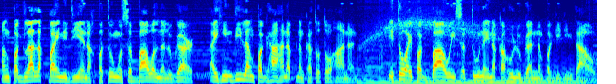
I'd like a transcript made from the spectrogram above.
Ang paglalakbay ni Dienak patungo sa bawal na lugar ay hindi lang paghahanap ng katotohanan. Ito ay pagbawi sa tunay na kahulugan ng pagiging tao.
